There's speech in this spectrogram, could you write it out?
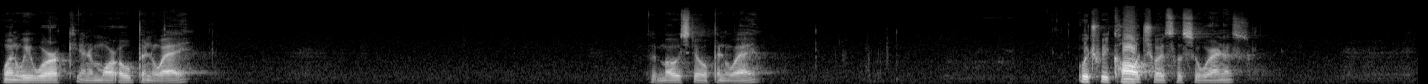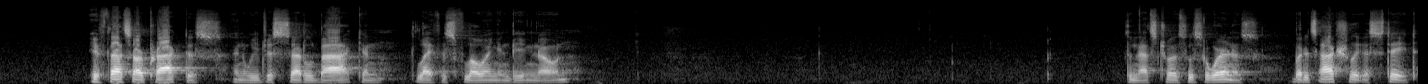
When we work in a more open way, the most open way, which we call choiceless awareness if that's our practice and we've just settled back and life is flowing and being known, then that's choiceless awareness. But it's actually a state.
